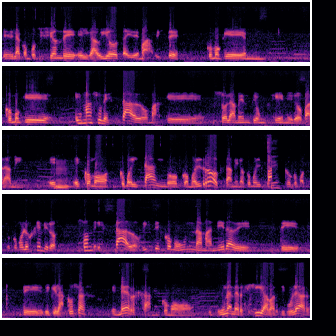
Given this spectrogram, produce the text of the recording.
desde la composición de El Gaviota y demás, ¿viste? Como que, como que es más un estado más que solamente un género para mí. Es, Mm. es como, como el tango, como el rock también, o como el pasco, como, como los géneros. Son estados, ¿viste? Es como una manera de, de, de, de que las cosas emerjan, como una energía particular.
